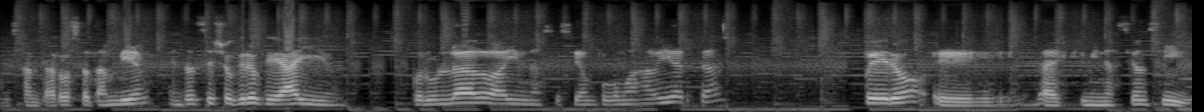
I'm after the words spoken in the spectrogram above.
en Santa Rosa también. Entonces yo creo que hay, por un lado, hay una sociedad un poco más abierta, pero eh, la discriminación sigue.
